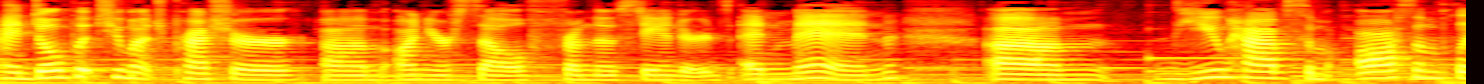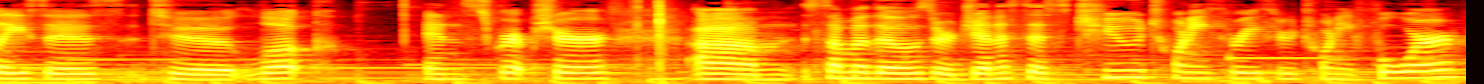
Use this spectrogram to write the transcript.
and don't put too much pressure um, on yourself from those standards. And men, um, you have some awesome places to look in scripture. Um, some of those are Genesis 2 23 through 24,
